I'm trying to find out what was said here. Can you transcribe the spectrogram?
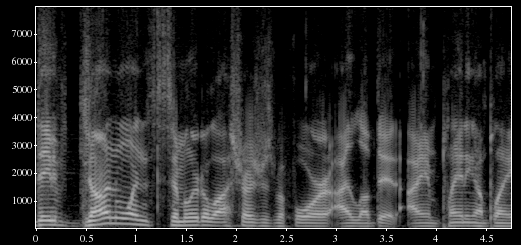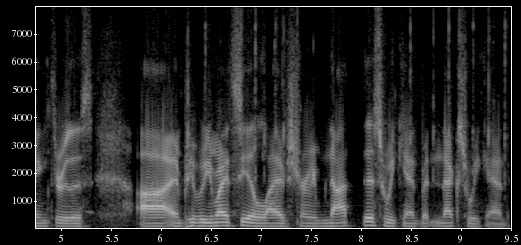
they've done one similar to Lost Treasures before. I loved it. I am planning on playing through this. Uh, and people, you might see a live stream not this weekend, but next weekend.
